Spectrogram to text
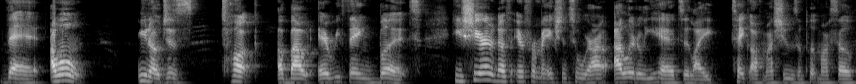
that I won't you know, just talk about everything, but he shared enough information to where I, I literally had to like take off my shoes and put myself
